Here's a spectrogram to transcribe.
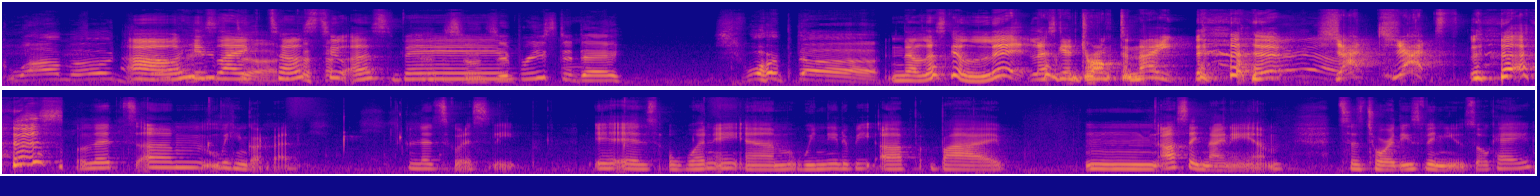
Guamo Oh, he's like, toast to us, babe. Sunset Priesta Day. Swarpta. Now let's get lit. Let's get drunk tonight. Shot, shots. let's um, we can go to bed. Let's go to sleep. It is 1 a.m. We need to be up by, mm, I'll say 9 a.m. to tour these venues. Okay.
